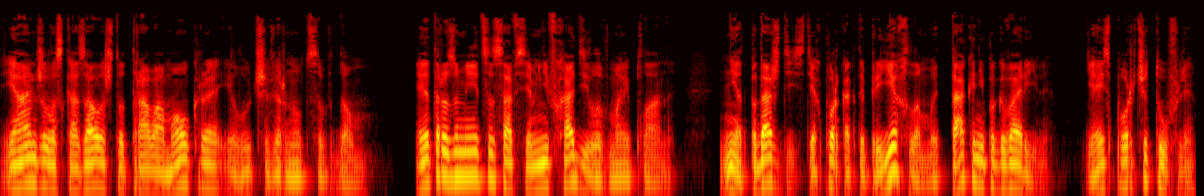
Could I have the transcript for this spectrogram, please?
и Анжела сказала, что трава мокрая и лучше вернуться в дом. Это, разумеется, совсем не входило в мои планы. Нет, подожди, с тех пор, как ты приехала, мы так и не поговорили. Я испорчу туфли.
